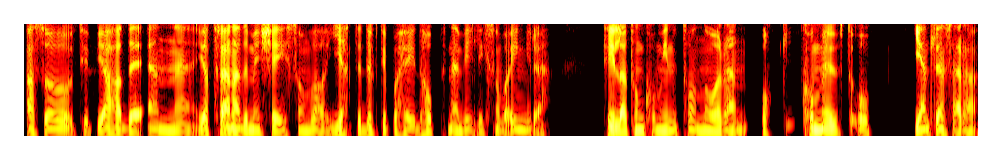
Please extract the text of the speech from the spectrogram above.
alltså, typ, jag, hade en, jag tränade med en tjej som var jätteduktig på höjdhopp när vi liksom var yngre. Till att hon kom in i tonåren och kom ut och egentligen så här,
